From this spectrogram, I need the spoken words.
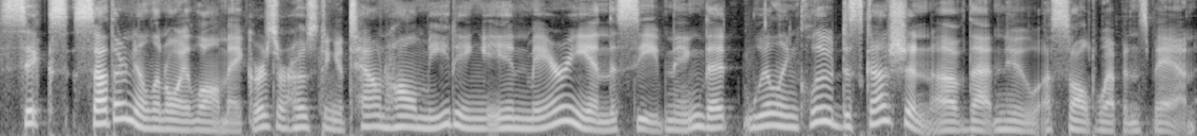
Six Southern Illinois lawmakers are hosting a town hall meeting in Marion this evening that will include discussion of that new assault weapons ban.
